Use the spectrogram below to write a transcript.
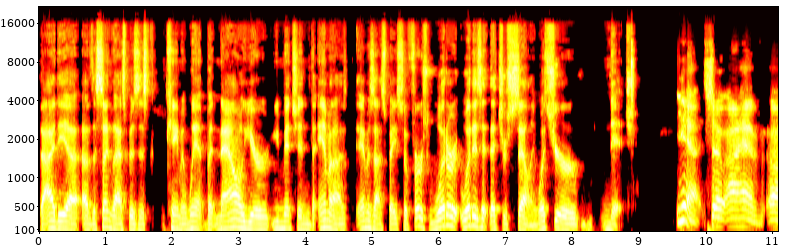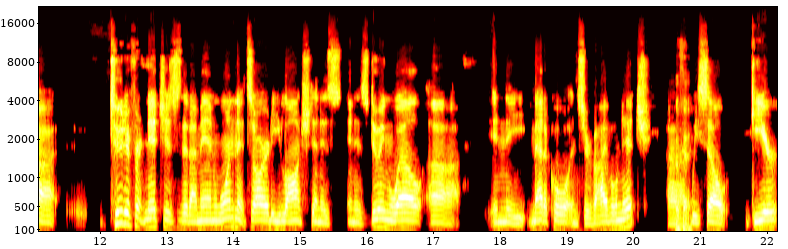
the idea of the sunglass business came and went, but now you're you mentioned the Amazon Amazon space. So first, what are what is it that you're selling? What's your niche? Yeah, so I have uh, two different niches that I'm in. One that's already launched and is and is doing well uh, in the medical and survival niche. Uh, okay. We sell gear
